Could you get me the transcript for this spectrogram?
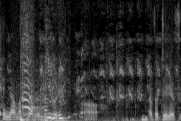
খেললে আমার চলে। আচ্ছা ঠিক আছে।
